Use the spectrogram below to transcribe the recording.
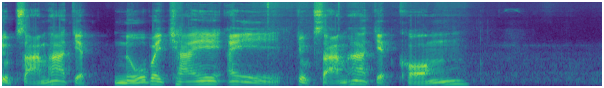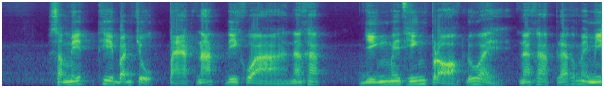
จุดสามห้าเจ็ดหนูไปใช้ไอ้จุดสามห้าเจ็ดของสมิธที่บรรจุแปดนัดดีกว่านะครับ ยิงไม่ทิ้งปลอกด้วยนะครับ แล้วก็ไม่มี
